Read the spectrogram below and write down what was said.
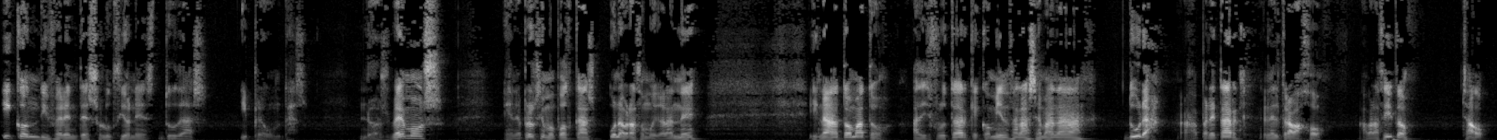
y con diferentes soluciones, dudas y preguntas. Nos vemos en el próximo podcast, un abrazo muy grande y nada, Tomato, a disfrutar que comienza la semana dura, a apretar en el trabajo. Abracito. Chao.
